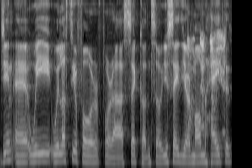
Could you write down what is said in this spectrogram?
Jean, uh, we we lost you for for a second. So you said your Oh, mom no, no, yeah. hated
